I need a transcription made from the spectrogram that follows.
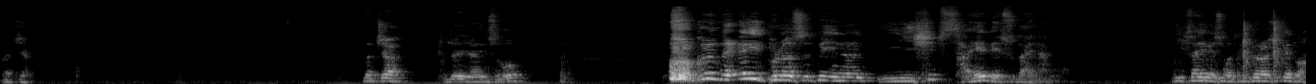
맞죠? 맞죠? 두 자리 자연수. 그런데 A 플러스 B는 24의 배수다 이랍니다. 24의 배수면 어떻게 표현할 수 있겠노?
